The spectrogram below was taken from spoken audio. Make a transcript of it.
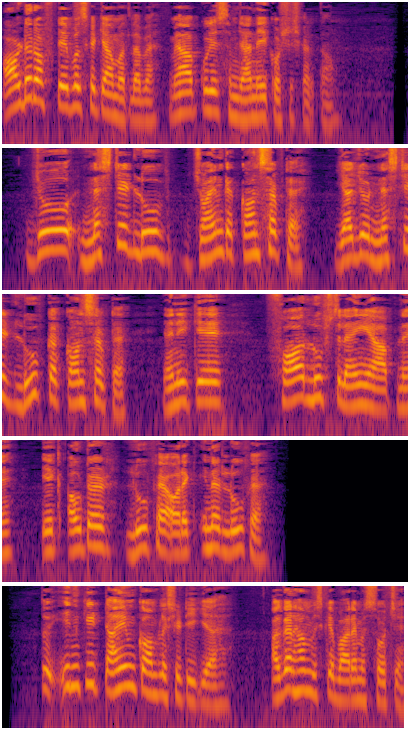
order of tables کا کیا مطلب ہے؟ میں آپ کو یہ سمجھانے کی کوشش کرتا ہوں۔ جو نیسٹڈ لوپ جوائن کا کانسیپٹ ہے یا جو نیسٹڈ لوپ کا کانسیپٹ ہے یعنی کہ فور لوپس چلائیں گے آپ نے، ایک آؤٹر لوپ ہے اور ایک انر لوپ ہے۔ تو ان کی ٹائم کمپلیکسٹی کیا ہے؟ اگر ہم اس کے بارے میں سوچیں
